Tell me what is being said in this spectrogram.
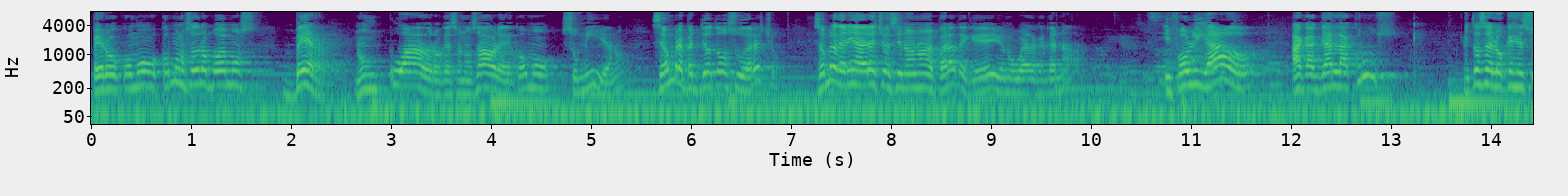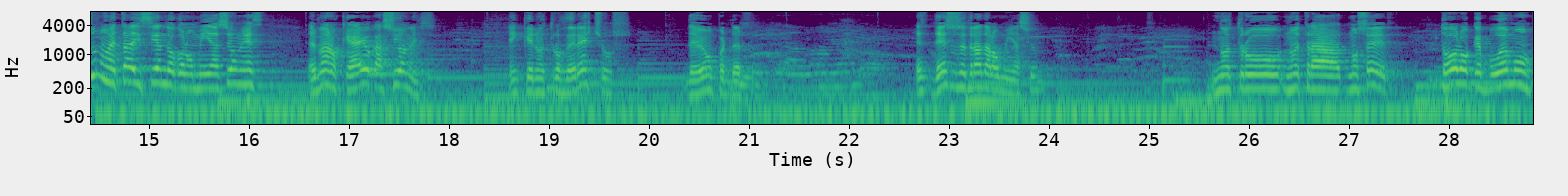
pero como, como nosotros podemos ver, ¿no? Un cuadro que se nos abre de cómo se humilla, ¿no? Ese hombre perdió todo su derecho. Ese hombre tenía derecho de decir, no, no, espérate, que yo no voy a cargar nada. Y fue obligado a cargar la cruz. Entonces lo que Jesús nos está diciendo con la humillación es, hermanos, que hay ocasiones en que nuestros derechos debemos perderlos. De eso se trata la humillación. Nuestro, nuestra, no sé, todo lo que podemos,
